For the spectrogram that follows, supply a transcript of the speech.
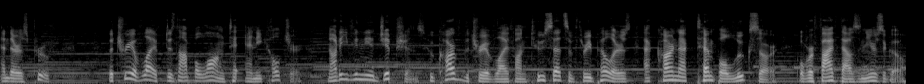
and there is proof. the Tree of Life does not belong to any culture, not even the Egyptians who carved the Tree of Life on two sets of three pillars at Karnak Temple, Luxor, over 5,000 years ago.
